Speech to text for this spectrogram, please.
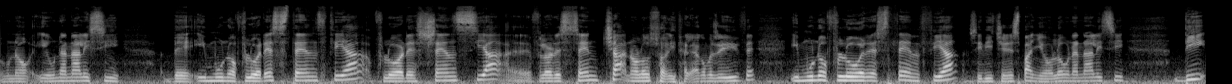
uno, un'analisi di immunofluorescenza, fluorescenza, eh, fluorescenza, non lo so in italiano come si dice, immunofluorescenza, si dice in spagnolo, un'analisi di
